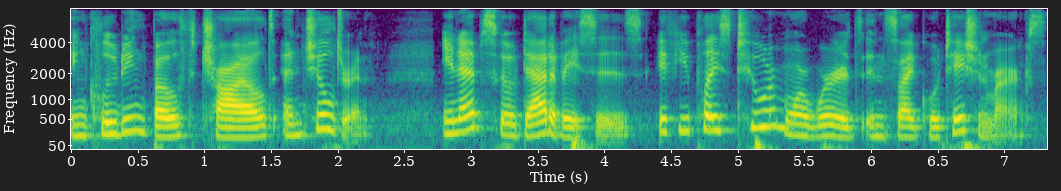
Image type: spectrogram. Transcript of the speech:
including both child and children. In EBSCO databases, if you place two or more words inside quotation marks,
